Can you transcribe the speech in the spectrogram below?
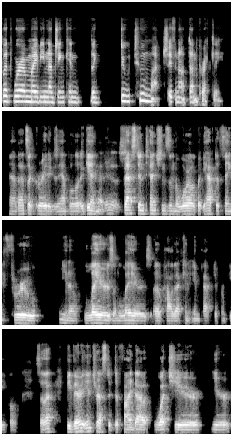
but where maybe nudging can like do too much if not done correctly. Yeah, that's a great example. Again, best intentions in the world, but you have to think through, you know, layers and layers of how that can impact different people. So that be very interested to find out what your your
